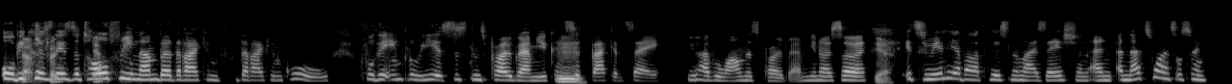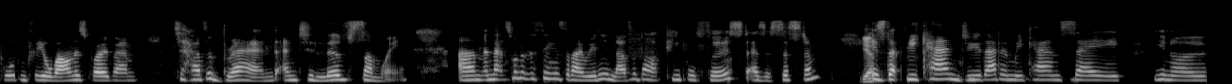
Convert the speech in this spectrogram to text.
or because there's a toll free number that i can that i can call for the employee assistance program you can Mm. sit back and say you have a wellness program you know so Yeah. it's really about personalization and and that's why it's also important for your wellness program to have a brand and to live somewhere um, and that's one of the things that i really love about people first as a system Yeah. is that we can do that and we can say you know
